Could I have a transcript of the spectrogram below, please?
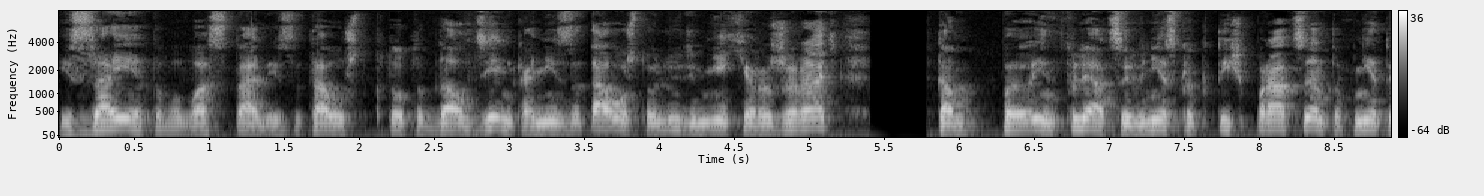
Из-за этого восстали, из-за того, что кто-то дал денег, а не из-за того, что людям нехер жрать, там инфляция в несколько тысяч процентов, нет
